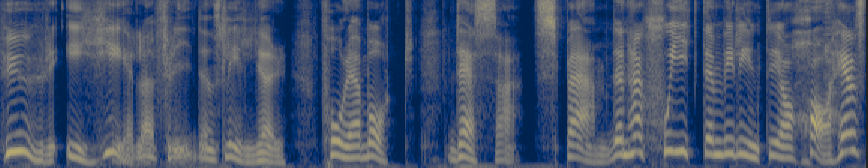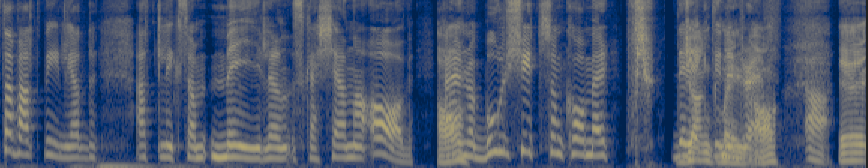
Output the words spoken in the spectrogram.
Hur i hela fridens liljor får jag bort dessa spam? Den här skiten vill inte jag ha. Helst av allt vill jag att liksom mailen ska känna av. Ja. Här är något bullshit som kommer pff, direkt in i Junkmail, draft. ja. Ja. Eh,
